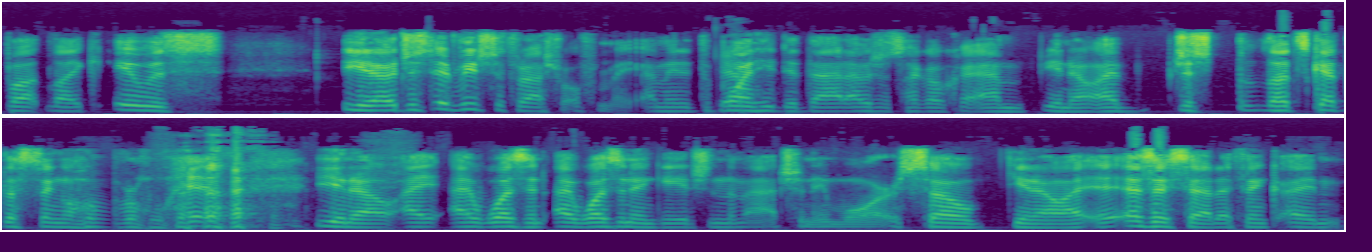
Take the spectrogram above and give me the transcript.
but like it was. You know, it just it reached a threshold for me. I mean, at the Yeah. point he did that, I was just like, okay, I'm, you know, I just let's get this thing over with. you know, I, I wasn't I wasn't engaged in the match anymore. So, you know, I, as I said, I think I'm,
